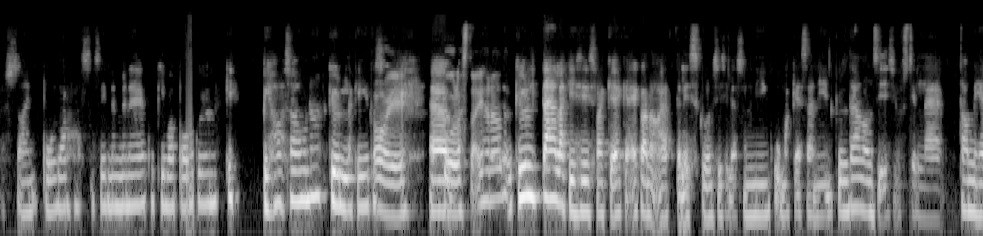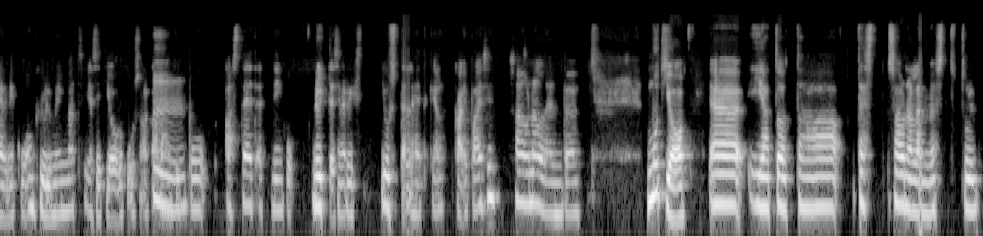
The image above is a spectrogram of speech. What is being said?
jossain puutarhassa, sinne menee joku kiva polku jonnekin pihasaunaan. Kyllä, kiitos. Oi, kuulostaa ihanalta. Kyllä täälläkin siis, vaikka ehkä ekana ajattelisi, kun Sisiliassa on niin kuuma kesä, niin kyllä täällä on siis just silleen, tammi-helmikuu on kylmimmät ja sitten joulukuussa alkaa Mm. vähän tippua asteet, että niin kuin nyt esimerkiksi just tällä hetkellä kaipaisin saunan lämpöä. Mutta joo, ää, ja tota, tästä saunan lämmöstä tuli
